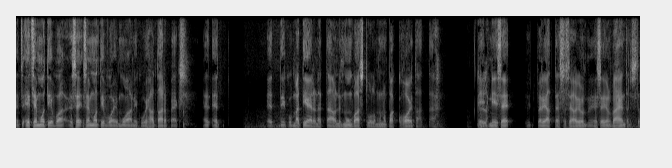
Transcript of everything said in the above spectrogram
Et, et se, motiva, se, se motivoi mua niinku ihan tarpeeksi. Et, et, et niinku mä tiedän, että tämä on nyt mun vastuulla, mun on pakko hoitaa tämä. Niin, Kyllä. niin se periaatteessa se, on, se ei ole vähentänyt sitä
